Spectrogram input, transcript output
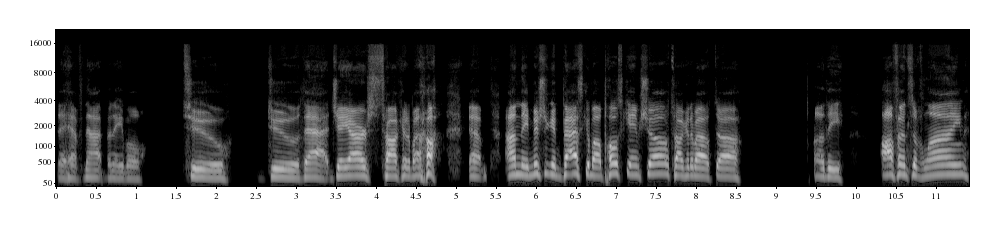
they have not been able to do that. JR's talking about uh, on the Michigan basketball post-game show, talking about uh, the offensive line.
